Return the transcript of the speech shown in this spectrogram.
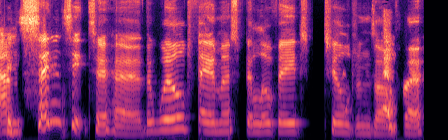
and sent it to her, the world famous, beloved children's author.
